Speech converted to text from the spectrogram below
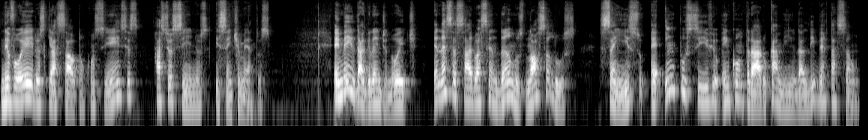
nevoeiros que assaltam consciências, raciocínios e sentimentos. Em meio da grande noite, é necessário acendamos nossa luz. Sem isso, é impossível encontrar o caminho da libertação.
